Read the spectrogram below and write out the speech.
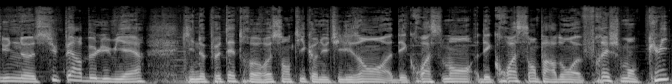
Une superbe lumière qui ne peut être ressentie qu'en utilisant des croissements, des croissants pardon, fraîchement cuits.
